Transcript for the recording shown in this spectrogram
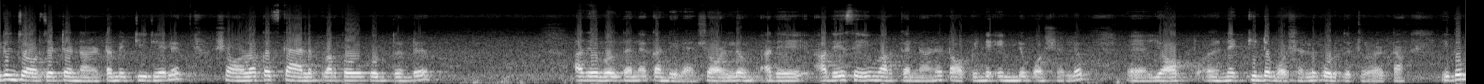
ഇതും ജോർജറ്റ് എന്നാണ് കേട്ടോ. മെറ്റീരിയൽ ഷോളൊക്കെ സ്കാലപ്പ് വർക്കൊക്കെ കൊടുത്തിട്ടുണ്ട്. അതേപോലെ തന്നെ കണ്ടില്ലേ ഷോളിലും അതേ അതേ സെയിം വർക്ക് തന്നെയാണ് ടോപ്പിന്റെ എൻഡ് പോർഷനിലും യോക്ക് നെക്കിന്റെ പോർഷനിലും കൊടുത്തിട്ടുള്ളത് കേട്ടോ. ഇതും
